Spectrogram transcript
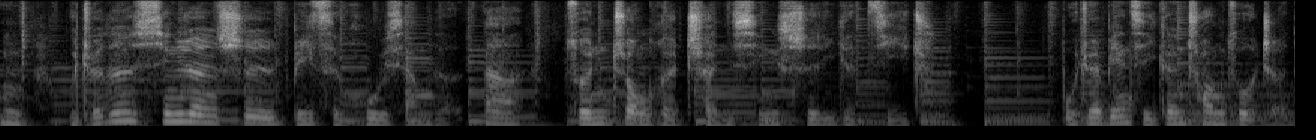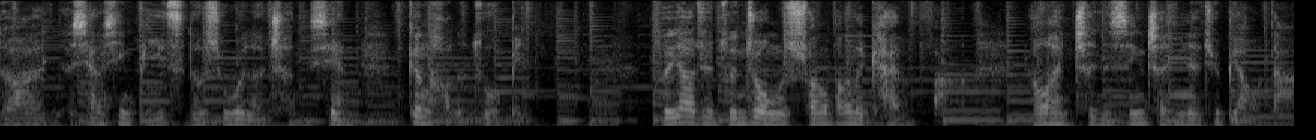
嗯，我觉得信任是彼此互相的，那尊重和诚心是一个基础。我觉得编辑跟创作者都要相信彼此都是为了呈现更好的作品，所以要去尊重双方的看法。然后很诚心诚意的去表达，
